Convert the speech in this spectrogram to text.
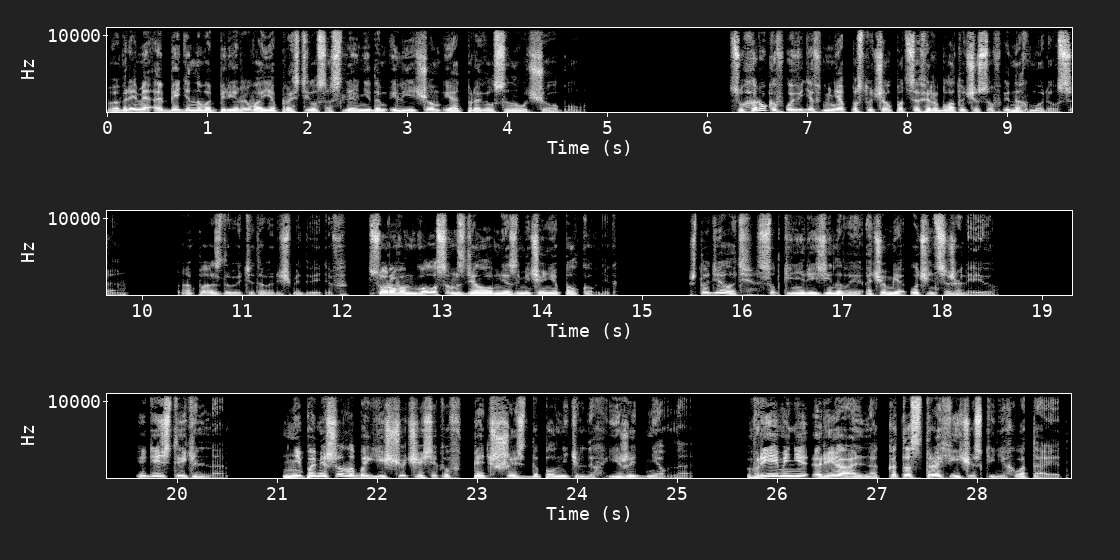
Во время обеденного перерыва я простился с Леонидом Ильичем и отправился на учебу. Сухоруков, увидев меня, постучал по циферблату часов и нахмурился. — Опаздываете, товарищ Медведев. Суровым голосом сделал мне замечание полковник. — Что делать? Сутки не резиновые, о чем я очень сожалею. И действительно, не помешало бы еще часиков пять-шесть дополнительных ежедневно. Времени реально катастрофически не хватает.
